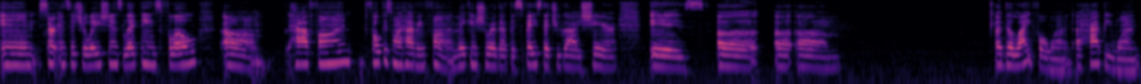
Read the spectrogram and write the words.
in certain situations. Let things flow. Um have fun. Focus on having fun. Making sure that the space that you guys share is a a um a delightful one, a happy one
